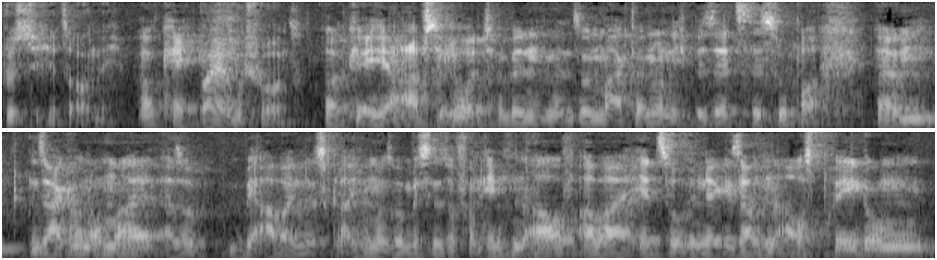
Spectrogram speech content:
wüsste ich jetzt auch nicht. Okay. War ja gut für uns. Okay, ja, absolut. Wenn, wenn so ein Markt dann noch nicht besetzt ist, super. Ähm, sagen wir nochmal, also wir arbeiten das gleich nochmal so ein bisschen so von hinten auf, aber jetzt so in der gesamten Ausprägung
